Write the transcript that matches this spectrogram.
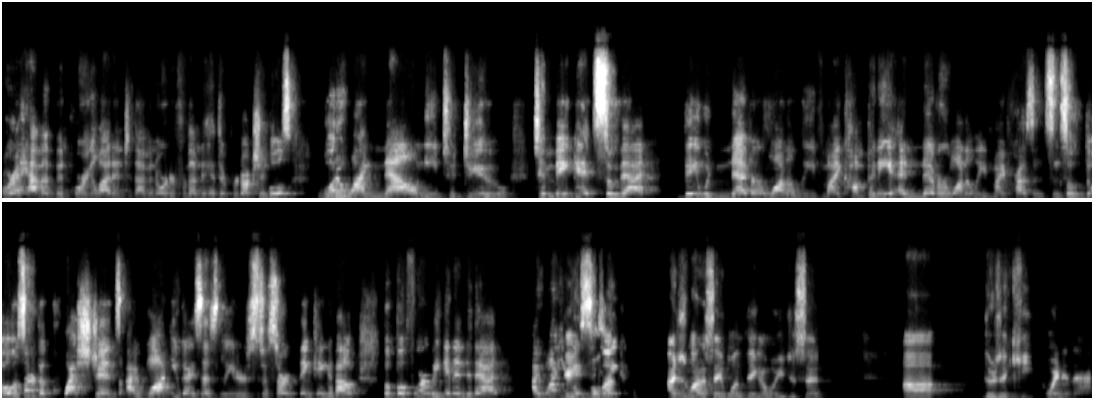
or I haven't been pouring a lot into them in order for them to hit their production goals. What do I now need to do to make it so that they would never want to leave my company and never want to leave my presence? And so those are the questions I want you guys as leaders to start thinking about. But before we get into that, I want you guys to take. On. I just want to say one thing on what you just said. Uh, there's a key point in that,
